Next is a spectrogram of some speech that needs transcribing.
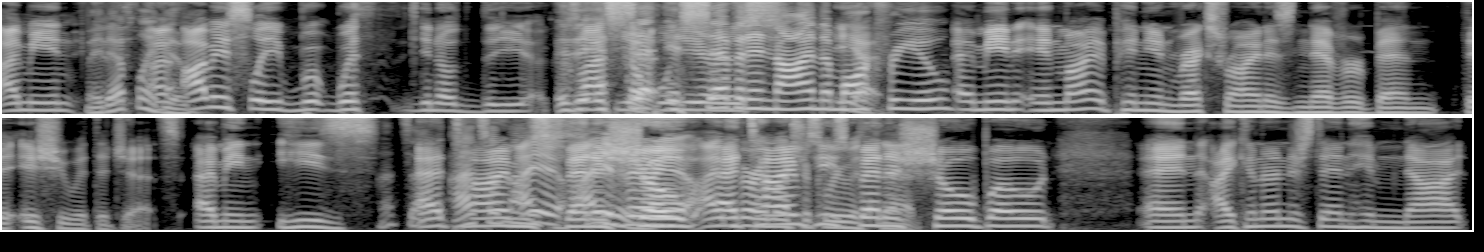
I mean, They definitely I- do. obviously w- with you know the is it last is, se- couple is seven and nine the mark Yeah. for you? I mean, in my opinion, Rex Ryan has never been the issue with the Jets. I mean, he's a- at that's a times been I- a I show. very- at times agree he's with been a showboat, and I can understand him not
